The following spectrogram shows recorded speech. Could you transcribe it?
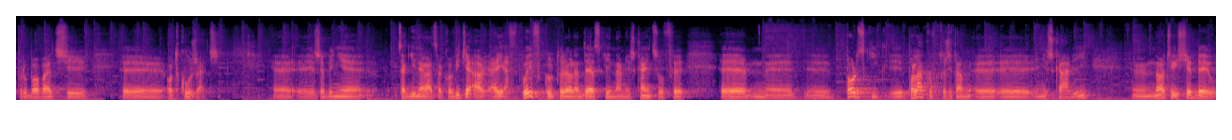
próbować e, odkurzać, żeby nie zaginęła całkowicie, a, a wpływ kultury holenderskiej na mieszkańców Polski, Polaków, którzy tam mieszkali, no oczywiście był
